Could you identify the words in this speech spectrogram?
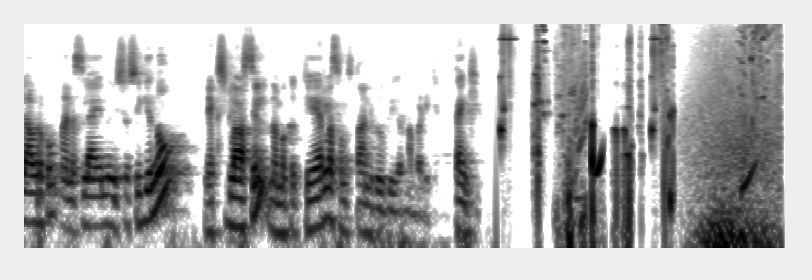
എല്ലാവർക്കും മനസ്സിലായെന്ന് വിശ്വസിക്കുന്നു. നെക്സ്റ്റ് ക്ലാസ്സിൽ നമുക്ക് കേരള സംസ്ഥാന രൂപീകരണം പഠിക്കാം. Thank Thank you.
